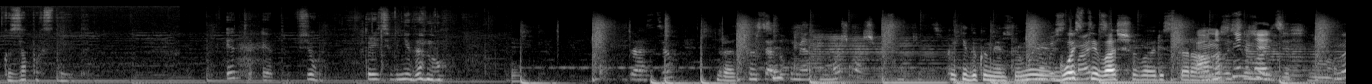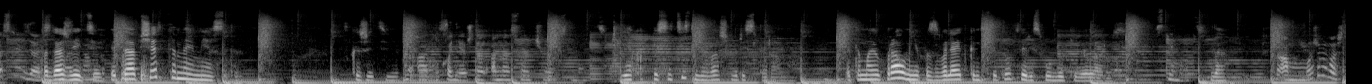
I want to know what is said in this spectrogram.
Такой запах стоит. Это, это. Все. Третьего не дано. Здравствуйте. Здравствуйте. документы мы можем ваши посмотреть? Какие документы? Мы вы гости снимаете? вашего ресторана. А у нас Вы нельзя снимаете? здесь У нас нельзя Подождите, снимать. это общественное место? Скажите мне, А, ну пожалуйста. конечно, а нас на снимать? Я как посетитель вашего ресторана. Это мое право, мне позволяет Конституция Республики Беларусь. Снимать. Да. А мы можем ваше...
